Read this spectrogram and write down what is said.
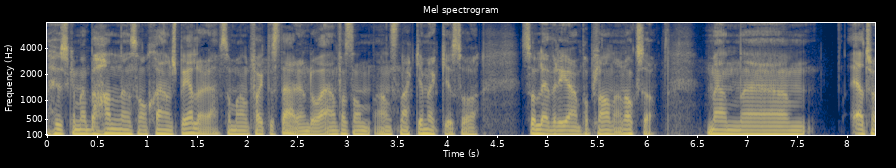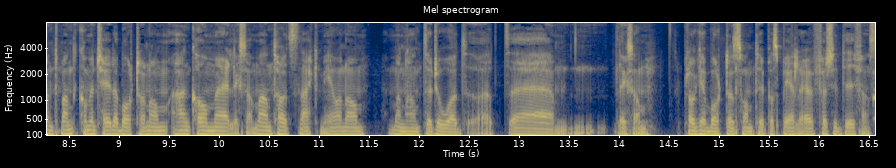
hur ska man behandla en sån stjärnspelare som han faktiskt är ändå, även fast han, han snackar mycket så, så levererar han på planen också. Men ehm, jag tror inte man kommer trada bort honom, han kommer, liksom, man tar ett snack med honom, man har inte råd att ehm, liksom, plocka bort en sån typ av spelare för sitt defense.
